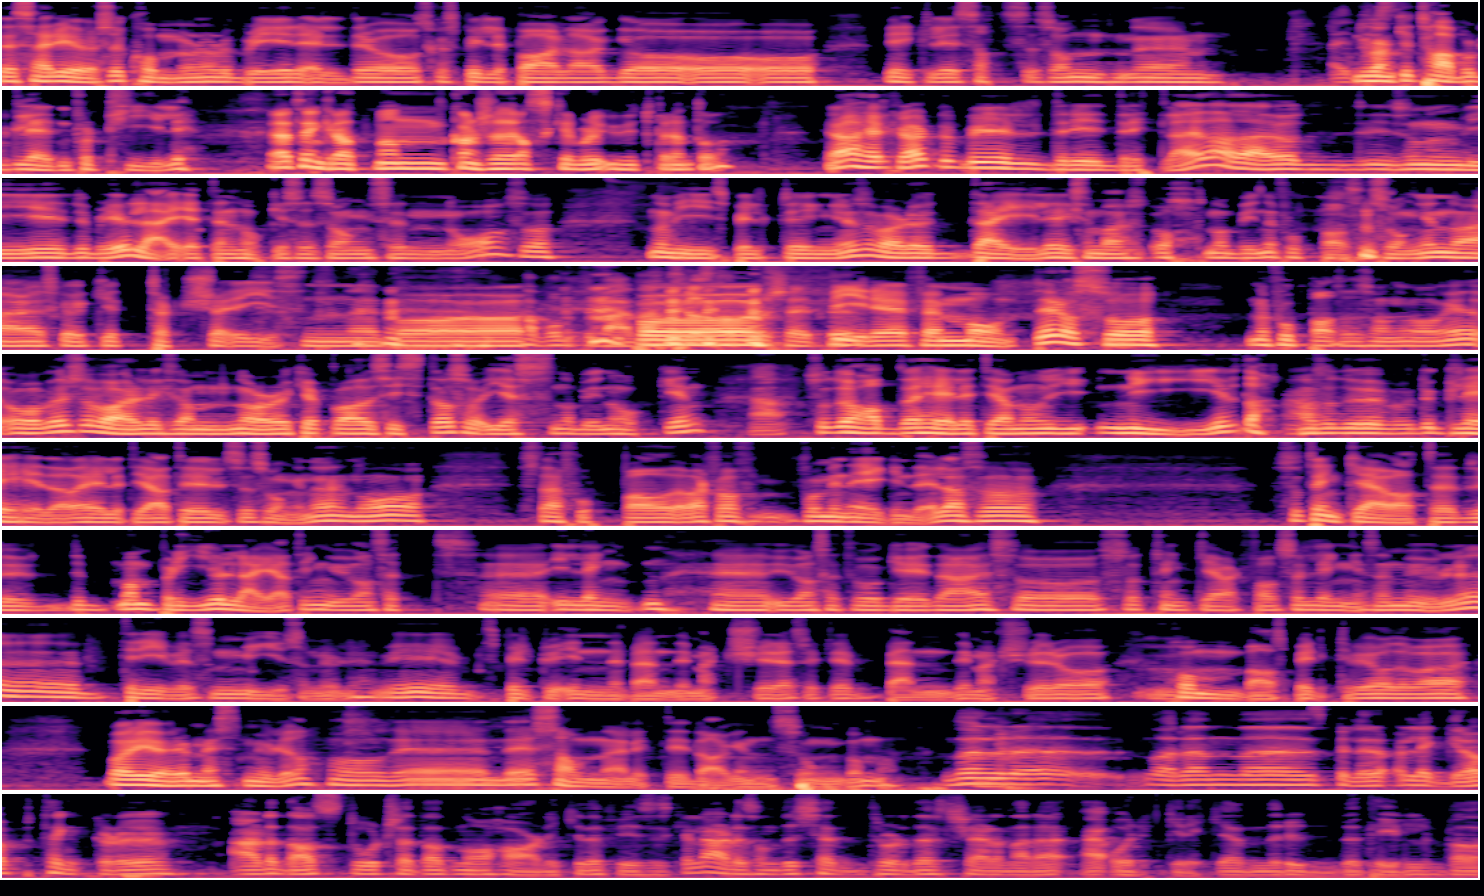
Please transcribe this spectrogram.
Det seriøse kommer når du blir eldre og skal spille på A-lag og, og, og virkelig satse sånn. Eh, Du kan ikke ta bort gleden for tidlig. Jeg tenker at man kanskje raskere blir utbrent òg. Ja, helt klart. Du blir drittlei, da. Det er jo liksom vi, Du blir jo lei etter en hockeysesong siden nå. Så når vi spilte yngre, så var det jo deilig. liksom bare, åh, Nå begynner fotballsesongen. Nå er, skal vi ikke touche isen eh, på, på fire-fem måneder. Og så, når fotballsesongen var over, så var det liksom Norway Cup var det siste, og så yes, nå begynner hockeyen. Ja. Så du hadde hele tida noe nygiv, da. Ja. Altså du, du gleda deg hele tida til sesongene. Nå så det er fotball, i hvert fall for min egen del, altså, så tenker jeg jo at eh, du, du, man blir jo lei av ting uansett eh, i lengden. Eh, uansett hvor gøy det er, så, så tenker jeg i hvert fall så lenge som mulig eh, drive så mye som mulig. Vi spilte jo innebandymatcher, spilte bandymatcher, og håndball spilte vi, og det var bare å gjøre mest mulig, da. Og det, det savner jeg litt i dagens ungdom, da. Når, eh, når en spiller legger opp, tenker du Er det da stort sett at nå har de ikke det fysiske, eller er det sånn du kjenner, tror du det skjer den derre Jeg orker ikke en runde til på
